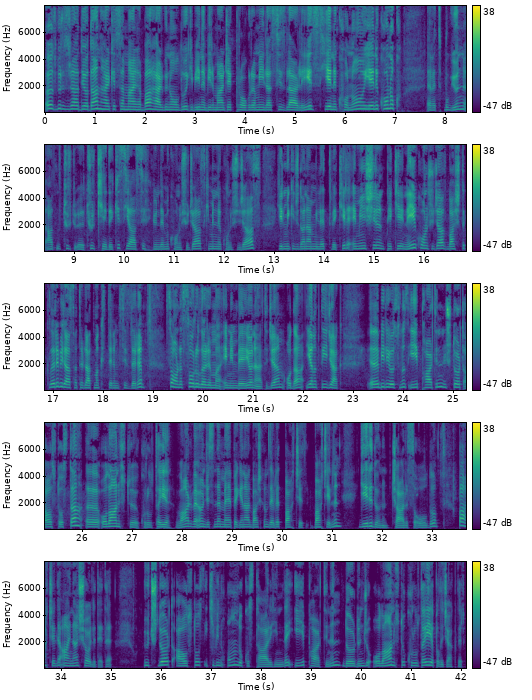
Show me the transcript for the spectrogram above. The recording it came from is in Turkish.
Özgürüz Radyo'dan herkese merhaba. Her gün olduğu gibi yine bir mercek programıyla sizlerleyiz. Yeni konu, yeni konuk. Evet bugün Türk, e, Türkiye'deki siyasi gündemi konuşacağız. Kiminle konuşacağız? 22. dönem milletvekili Emin Şirin. Peki neyi konuşacağız? Başlıkları biraz hatırlatmak isterim sizlere. Sonra sorularımı Emin Bey'e yönelteceğim. O da yanıtlayacak. E, biliyorsunuz İyi Parti'nin 3-4 Ağustos'ta e, olağanüstü kurultayı var ve öncesinde MHP Genel Başkanı Devlet Bahçe, Bahçeli'nin geri dönün çağrısı oldu. Bahçeli aynen şöyle dedi. 3-4 Ağustos 2019 tarihinde İyi Parti'nin 4. olağanüstü kurultayı yapılacaktır.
